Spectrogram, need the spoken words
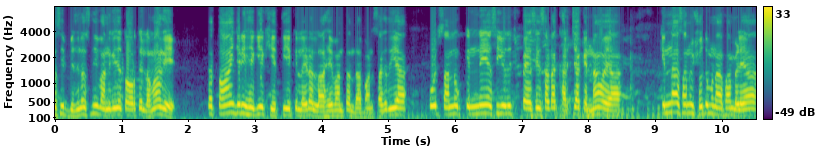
ਅਸੀਂ ਬਿਜ਼ਨਸ ਦੀ ਵੰਨਗੀ ਦੇ ਤੌਰ ਤੇ ਲਵਾਂਗੇ, ਤਾਂ ਤਾਂ ਹੀ ਜਿਹੜੀ ਹੈਗੀ ਹੈ ਖੇਤੀ ਇੱਕ ਜਿਹੜਾ ਲਾਹੇਵੰਦ ਧੰਦਾ ਬਣ ਸਕਦੀ ਆ। ਉਹ ਸਾਨੂੰ ਕਿੰਨੇ ਅਸੀਂ ਉਹਦੇ 'ਚ ਪੈਸੇ, ਸਾਡਾ ਖਰਚਾ ਕਿੰਨਾ ਹੋਇਆ, ਕਿੰਨਾ ਸਾਨੂੰ ਸ਼ੁੱਧ ਮੁਨਾਫਾ ਮਿਲਿਆ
